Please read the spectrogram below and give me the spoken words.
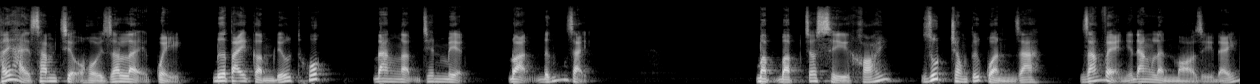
Thấy Hải Sam triệu hồi ra lệ quỷ, Đưa tay cầm điếu thuốc Đang ngậm trên miệng, Đoạn đứng dậy. Bập bập cho xì khói, Rút trong túi quần ra, dáng vẻ như đang lần mò gì đấy.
